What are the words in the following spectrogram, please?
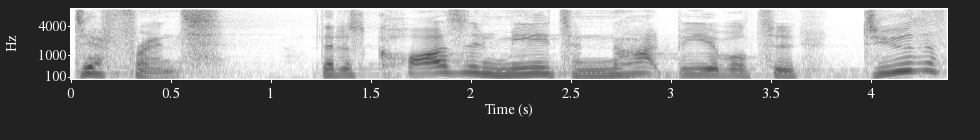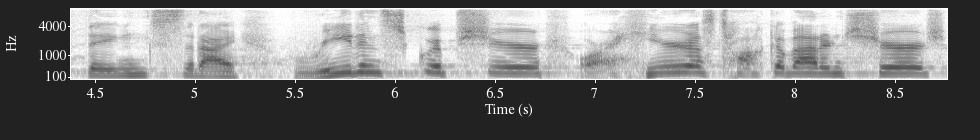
different that is causing me to not be able to do the things that I read in scripture or I hear us talk about in church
